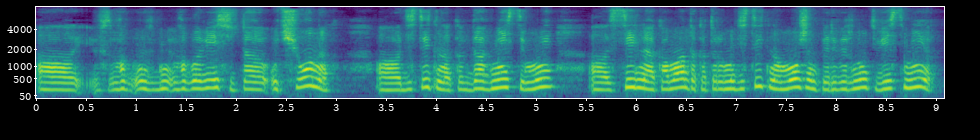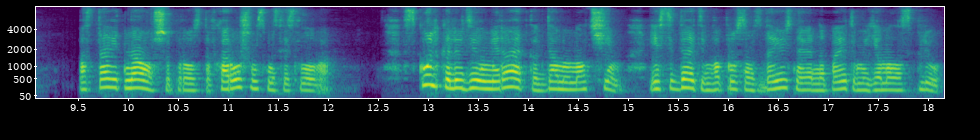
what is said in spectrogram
а, во главе считаю, ученых, действительно, когда вместе мы сильная команда, которую мы действительно можем перевернуть весь мир – поставить на уши просто, в хорошем смысле слова. Сколько людей умирает, когда мы молчим? Я всегда этим вопросом задаюсь, наверное, поэтому я мало сплю.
